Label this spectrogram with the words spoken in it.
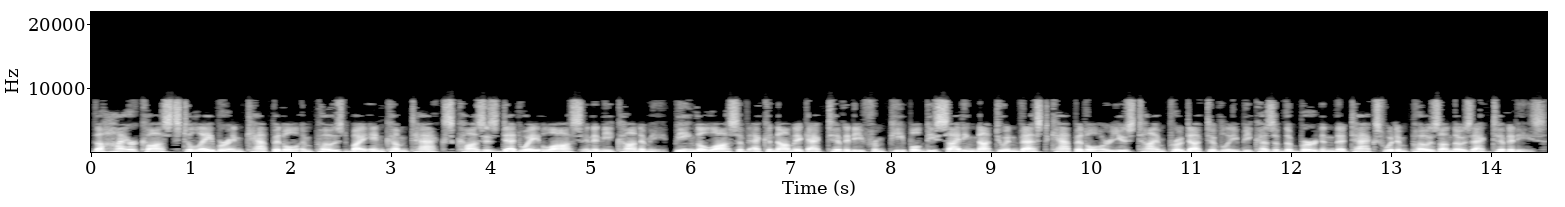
The higher costs to labor and capital imposed by income tax causes deadweight loss in an economy, being the loss of economic activity from people deciding not to invest capital or use time productively because of the burden that tax would impose on those activities.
